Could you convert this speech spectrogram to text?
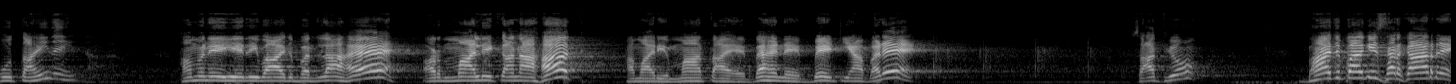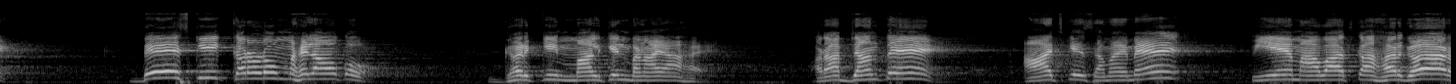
होता ही नहीं था। हमने ये रिवाज बदला है और मालिकाना हक, हमारी माताएँ, बहनें, बेटियाँ बने। साथियों, भाजपा की सरकार ने देश की करोड़ों महिलाओं को घर की मालकिन बनाया है। और आप जानते हैं, आज के समय में पीएम आवास का हर घर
